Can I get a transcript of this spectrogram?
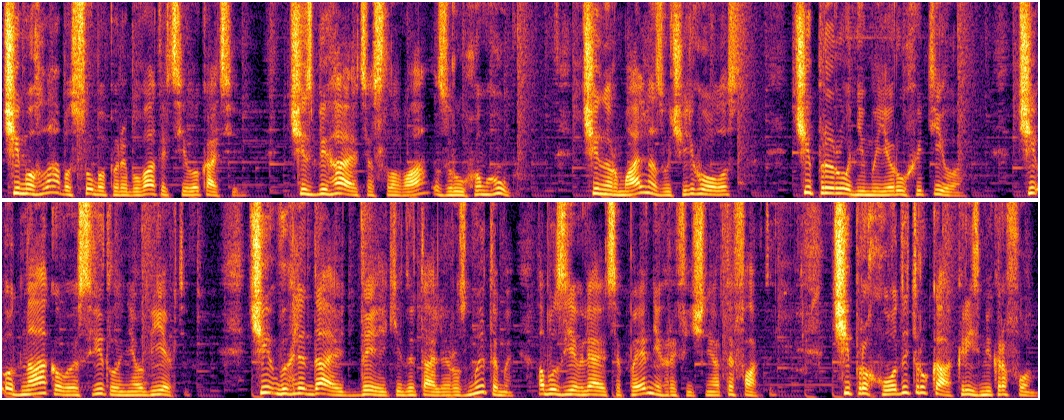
Чи могла б особа перебувати в цій локації? Чи збігаються слова з рухом губ? Чи нормально звучить голос? Чи природніми є рухи тіла? Чи однакове освітлення об'єктів? Чи виглядають деякі деталі розмитими або з'являються певні графічні артефакти? Чи проходить рука крізь мікрофон?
